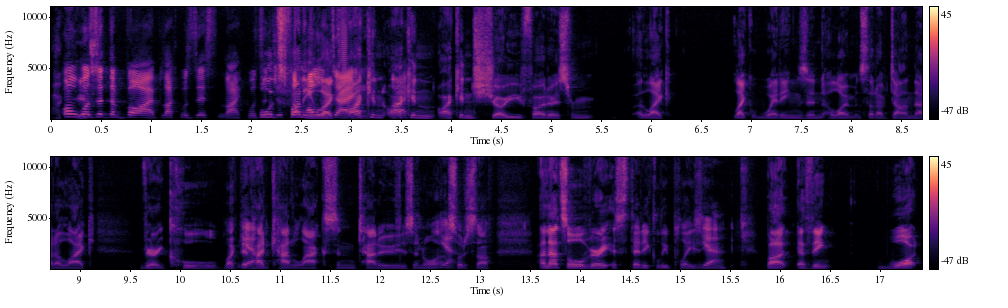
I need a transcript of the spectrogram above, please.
I- or was it the vibe? Like, was this like, was Well, it it's just the funny. whole Like day? I can I can I can show you photos from like like weddings and elopements that I've done that are like very cool. Like they've Yeah. had Cadillacs and tattoos and all that Yeah. sort of stuff, and that's all very aesthetically pleasing. Yeah. But I think what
